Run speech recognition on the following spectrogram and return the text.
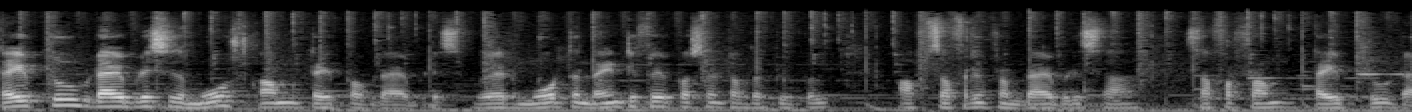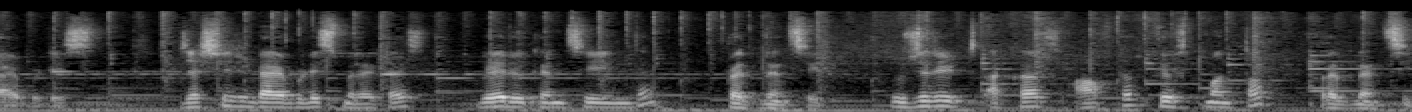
Type 2 diabetes is the most common type of diabetes, where more than 95% of the people of suffering from diabetes are suffer from type 2 diabetes. Gestational diabetes mellitus, where you can see in the pregnancy. Usually it occurs after fifth month of pregnancy.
